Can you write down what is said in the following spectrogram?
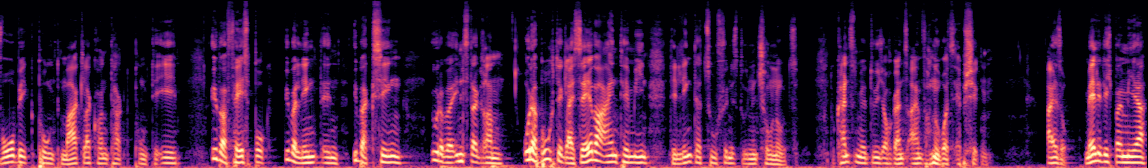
wobig.maklerkontakt.de über Facebook, über LinkedIn, über Xing oder über Instagram oder buch dir gleich selber einen Termin. Den Link dazu findest du in den Show Notes. Du kannst mir natürlich auch ganz einfach nur WhatsApp schicken. Also, melde dich bei mir,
